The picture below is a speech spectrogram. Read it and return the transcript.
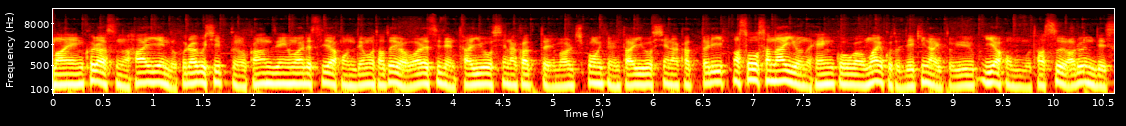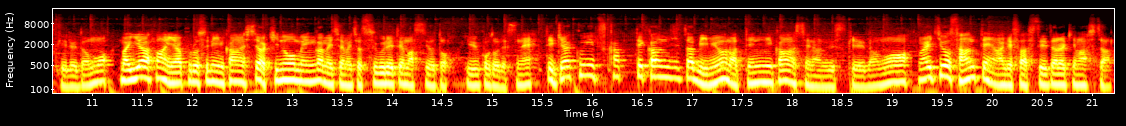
万円クラスのハイエンドフラグシップの完全ワイヤレスイヤホンでも例えばワイヤレス電対応してなかったりマルチポイントに対応してなかったり、まあ、操作内容の変更がうまいことできないというイヤホンも多数あるんですけれども、まあ、イヤファン AirPro 3に関しては機能面がめちゃめちゃ優れてますよということですね。で逆に使って感じた微妙な点に関してなんですけれども、まあ、一応3点挙げさせていただきました。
